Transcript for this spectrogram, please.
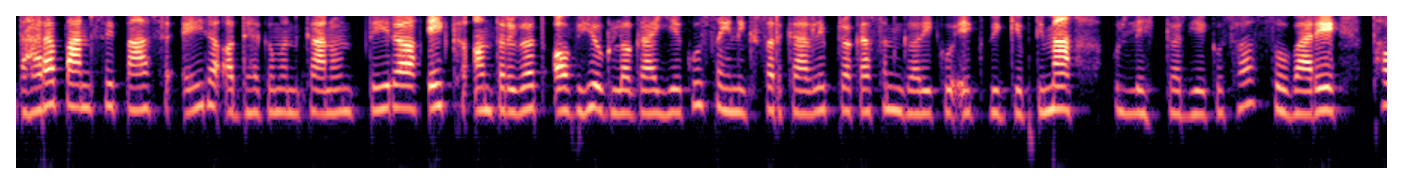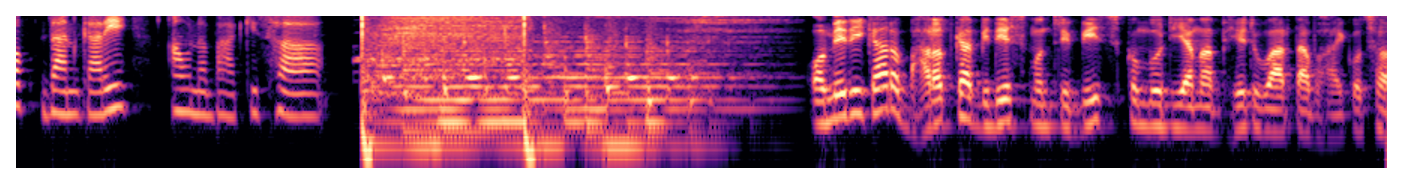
धारा पाँच सय पाँच ए र अध्यागमन कानून तेह्र एक अन्तर्गत अभियोग लगाइएको सैनिक सरकारले प्रकाशन गरेको एक विज्ञप्तिमा उल्लेख गरिएको छ। सोबारे थप जानकारी आउन बाँकी छ। Thank अमेरिका र भारतका विदेश मन्त्री बीच कम्बोडियामा भेटवार्ता भएको छ।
